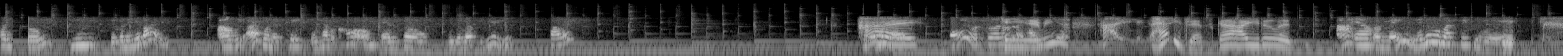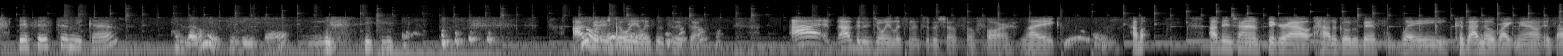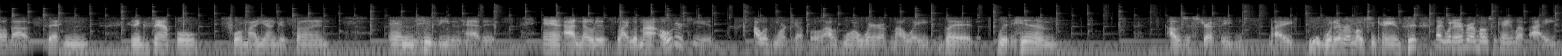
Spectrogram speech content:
until you feel it in your body. Um, we are going to take, we have a call, and so we would love to hear you. Caller? Hi. Hey, what's going Can on? Can you hear me? Hi. Hey, Jessica. How are you doing? I am amazing. Who am I speaking with? This is Tamika. Hello, Miss Teresa. I've been enjoying in. listening to the show. I I've been enjoying listening to the show so far. Like I've I've been trying to figure out how to go the best way because I know right now it's all about setting an example for my youngest son and his eating habits. And I noticed, like with my older kids, I was more careful. I was more aware of my weight. But with him, I was just stress eating. Like whatever emotion came, like whatever emotion came up, I ate.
